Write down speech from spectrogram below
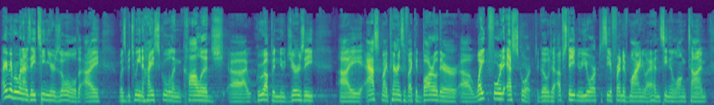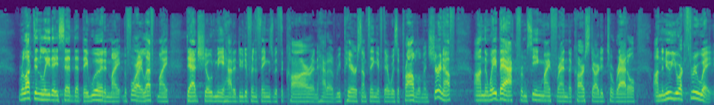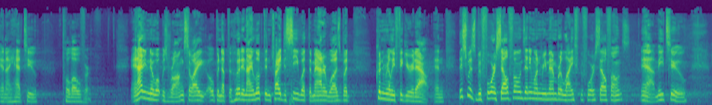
I remember when I was 18 years old, I was between high school and college. Uh, I grew up in New Jersey. I asked my parents if I could borrow their uh, white Ford Escort to go to upstate New York to see a friend of mine who I hadn't seen in a long time. Reluctantly, they said that they would, and my, before I left, my dad showed me how to do different things with the car and how to repair something if there was a problem. And sure enough, on the way back from seeing my friend, the car started to rattle on the New York Thruway, and I had to pull over. And I didn't know what was wrong, so I opened up the hood and I looked and tried to see what the matter was, but couldn't really figure it out. And this was before cell phones. Anyone remember life before cell phones? Yeah, me too.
